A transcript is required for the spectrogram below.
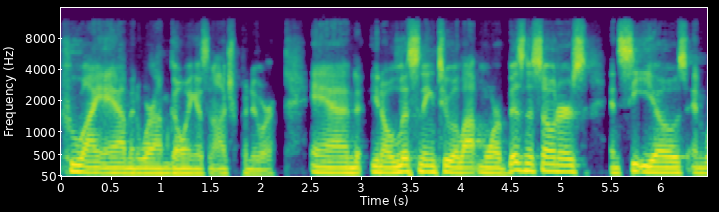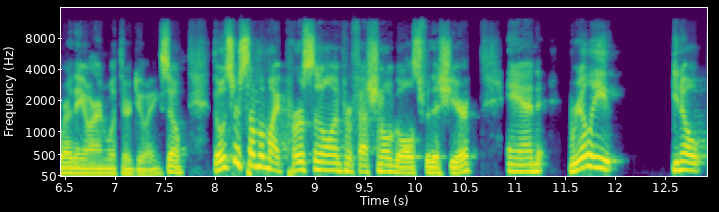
who I am and where I'm going as an entrepreneur. And you know, listening to a lot more business owners and CEOs and where they are and what they're doing. So, those are some of my personal and professional goals for this year. And really, you know,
